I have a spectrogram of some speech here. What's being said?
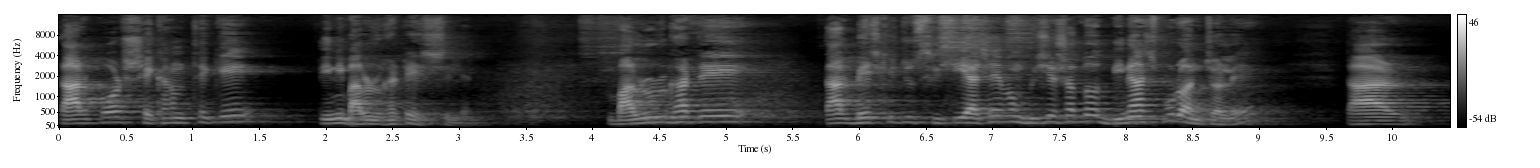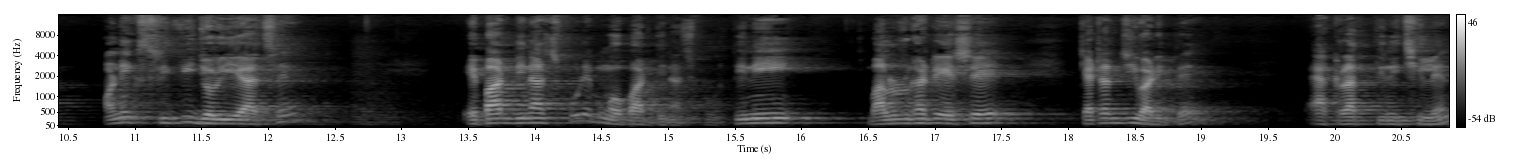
তারপর সেখান থেকে তিনি বালুরঘাটে এসেছিলেন। বালুরঘাটে তার বেশ কিছু স্মৃতি আছে এবং বিশেষত দিনাজপুর অঞ্চলে তার অনেক স্মৃতি জড়িয়ে আছে। এপার দিনাজপুর এবং ওপার দিনাজপুর। তিনি বালুরঘাটে এসে চ্যাটার্জি বাড়িতে এক রাত তিনি ছিলেন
